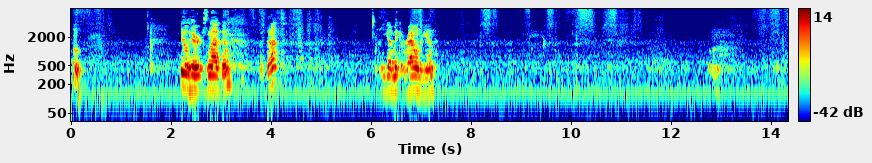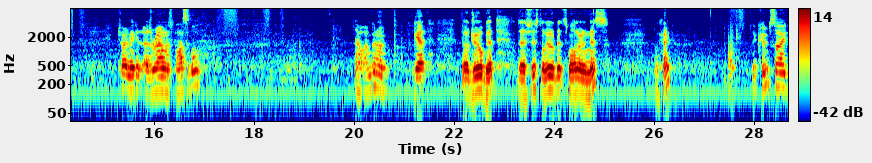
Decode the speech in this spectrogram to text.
Hmm. You'll hear it snapping like that. You gotta make it round again. Try to make it as round as possible. Now I'm going to get a drill bit that's just a little bit smaller than this. Okay. The crimp side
